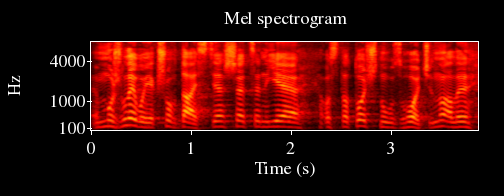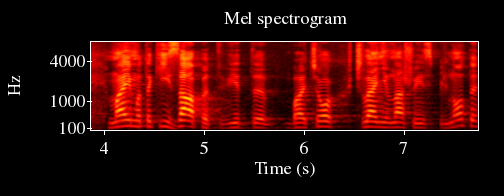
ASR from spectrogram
Можливо, якщо вдасться, ще це не є остаточно узгоджено, але маємо такий запит від багатьох членів нашої спільноти,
